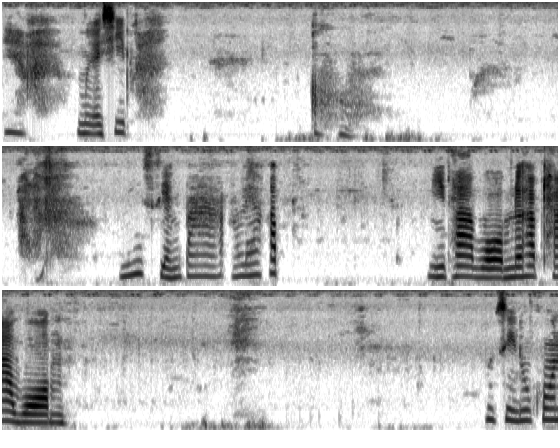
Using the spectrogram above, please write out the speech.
เนี่ยค่ะมืออาชีพค่ะ โอ้โหเอาละค่ะนี่เสียงปลาเอาแล้วครับ นี่ท่าวอร์มด้วยครับท่าวอร์ม ดูสิทุกคน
